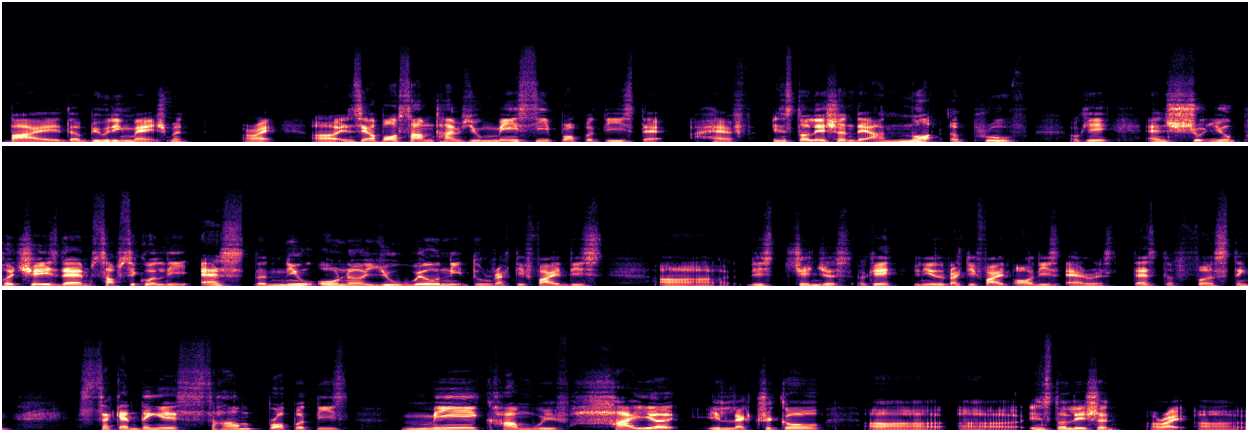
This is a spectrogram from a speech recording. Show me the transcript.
by the building management. All right. Uh, in Singapore, sometimes you may see properties that have installation that are not approved. Okay. And should you purchase them subsequently as the new owner, you will need to rectify these uh these changes. Okay. You need to rectify all these errors. That's the first thing. Second thing is some properties may come with higher electrical uh, uh, installation all right uh,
